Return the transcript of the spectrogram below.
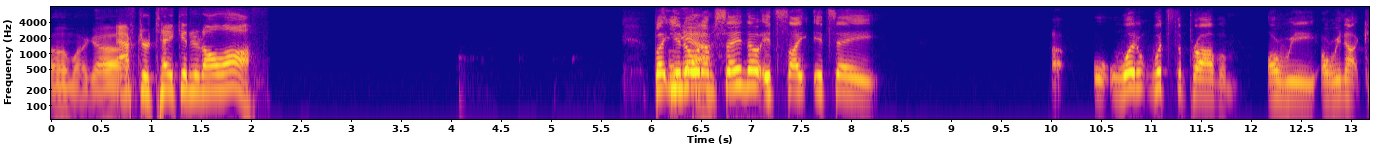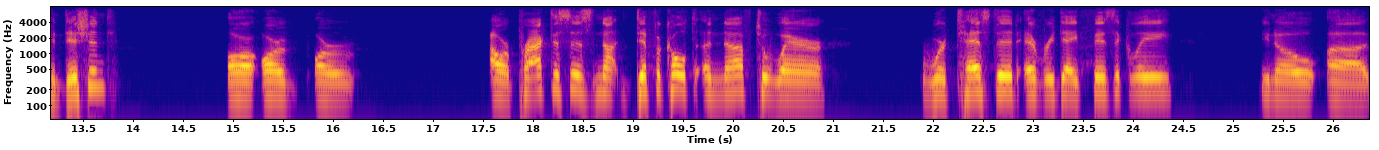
Oh my god! After taking it all off. But you know yeah. what I'm saying though? It's like it's a what what's the problem? Are we are we not conditioned? or or or our practices not difficult enough to where we're tested every day physically you know uh,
